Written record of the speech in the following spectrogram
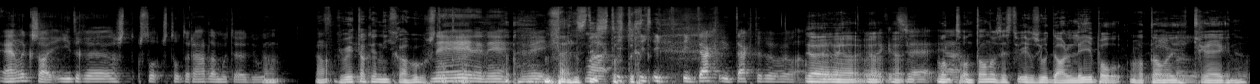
Eigenlijk zou iedere st- st- stotteraar dat moeten doen. Ja. Je weet dat ik het niet ga horen Nee, nee, nee. nee. Maar ik, ik, ik, ik, dacht, ik dacht erover al Ja, ja, ja, zei. Want, anders is het weer zo dat label wat dan we krijgen. Label,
